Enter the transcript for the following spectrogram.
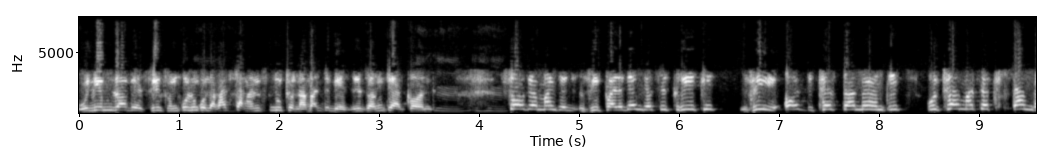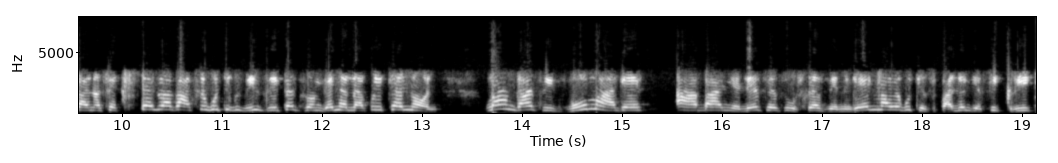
ulimi lwabezizwe uNkulunkulu akahlanganisi lutho nabantu bezizwe ngithi yaqonda. So ke manje zibhaleke ngesiGreek zi-Old Testament kuthiwa mase kuhlangana sekuhlelwa kahle ukuthi kuziziphi ezizongena la kwi-canon. Bangazivuma ke abanye lezi eziwu7 ngenxa yokuthi zibhalwe ngesiGreek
